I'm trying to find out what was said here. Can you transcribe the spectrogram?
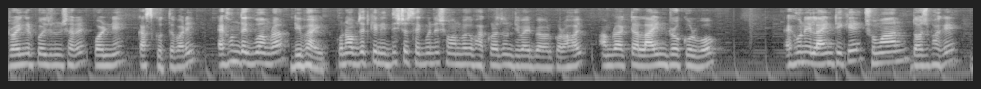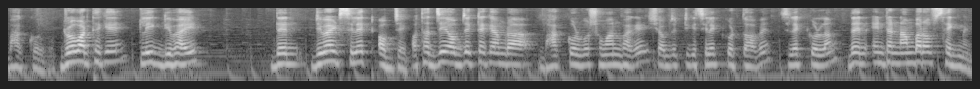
ড্রয়িং এর প্রয়োজন অনুসারে পয়েন্ট নিয়ে কাজ করতে পারি। এখন দেখব আমরা ডিভাইড কোনো অবজেক্টকে নির্দিষ্ট সেগমেন্টে সমানভাবে ভাগ করার জন্য ডিভাইড ব্যবহার করা হয়। আমরা একটা লাইন ড্র করব। এখন এই লাইনটিকে সমান দশ ভাগে ভাগ করব। ড্রবার থেকে click divide then divide select object অর্থাৎ যে অবজেক্টটাকে আমরা ভাগ করব সমান ভাগে সেই অবজেক্টটিকে সিলেক্ট করতে হবে সিলেক্ট করলাম then enter number of segment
